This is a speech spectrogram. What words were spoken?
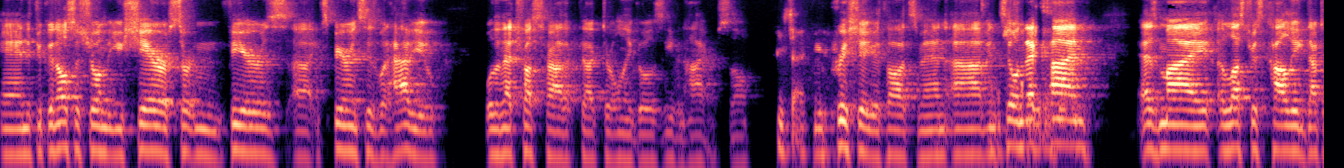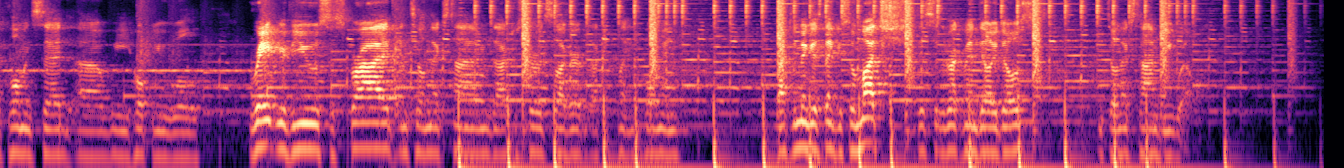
And if you can also show them that you share certain fears, uh, experiences, what have you, well, then that trust factor only goes even higher. So, exactly. We appreciate your thoughts, man. Um, until next time. As my illustrious colleague, Dr. Coleman, said, uh, we hope you will rate, review, subscribe. Until next time, Dr. Stuart Slugger, Dr. Clinton Coleman, Dr. Dominguez, thank you so much. This is the Recommend Daily Dose. Until next time, be well.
